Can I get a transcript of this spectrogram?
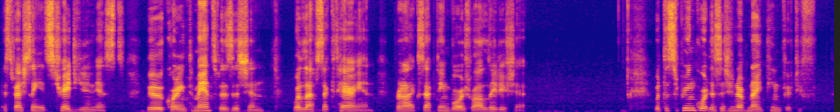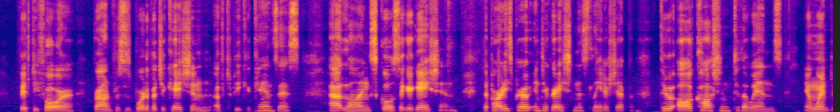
especially its trade unionists, who, according to Mann's position, were left sectarian for not accepting bourgeois leadership. With the Supreme Court decision of 1954, Brown v. Board of Education of Topeka, Kansas, outlawing school segregation, the party's pro integrationist leadership threw all caution to the winds and went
